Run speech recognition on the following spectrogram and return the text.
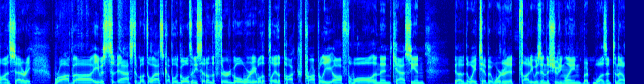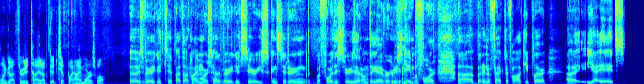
on Saturday. Rob, uh, he was asked about the last couple of goals, and he said on the third goal, weren't able to play the puck properly off the wall. And then Kassian. Uh, the way Tippett worded it, thought he was in the shooting lane, but wasn't, and that one got through to tie it up. Good tip by Highmore as well. It was a very good tip. I thought Highmore's had a very good series, considering before this series, I don't think I ever heard his name before. Uh, but an effective hockey player. Uh, yeah, it's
